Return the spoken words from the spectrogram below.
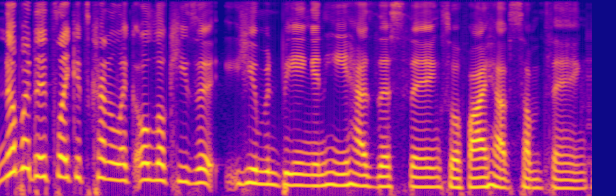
No, but it's like it's kind of like, oh, look, he's a human being and he has this thing. So if I have something,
